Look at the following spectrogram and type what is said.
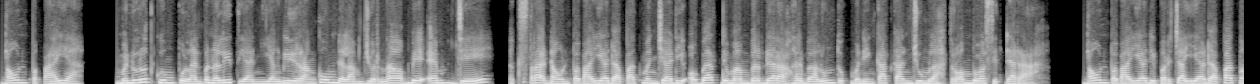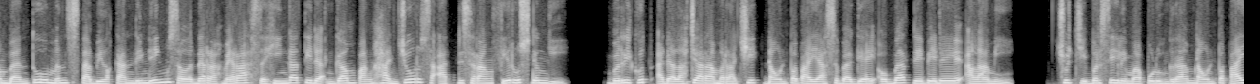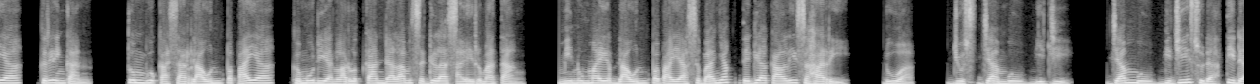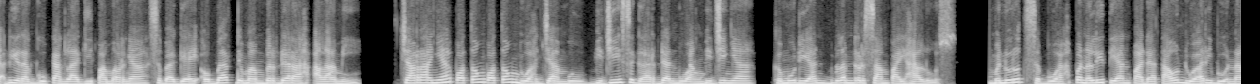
Daun pepaya. Menurut kumpulan penelitian yang dirangkum dalam jurnal BMJ, ekstra daun pepaya dapat menjadi obat demam berdarah herbal untuk meningkatkan jumlah trombosit darah. Daun pepaya dipercaya dapat membantu menstabilkan dinding sel darah merah sehingga tidak gampang hancur saat diserang virus denggi. Berikut adalah cara meracik daun pepaya sebagai obat DBD alami. Cuci bersih 50 gram daun pepaya, keringkan. Tumbuh kasar daun pepaya, kemudian larutkan dalam segelas air matang. Minum air daun pepaya sebanyak tiga kali sehari. 2. Jus jambu biji. Jambu biji sudah tidak diragukan lagi pamernya sebagai obat demam berdarah alami. Caranya potong-potong buah jambu biji segar dan buang bijinya, kemudian blender sampai halus. Menurut sebuah penelitian pada tahun 2016,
